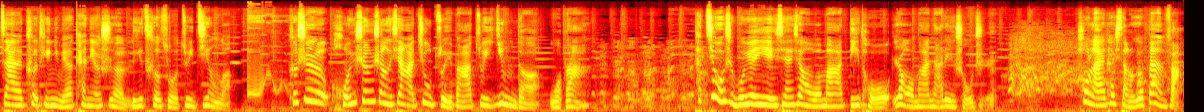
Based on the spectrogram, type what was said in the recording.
在客厅里面看电视，离厕所最近了。可是浑身上下就嘴巴最硬的我爸。他就是不愿意先向我妈低头，让我妈拿点手纸。后来他想了个办法，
